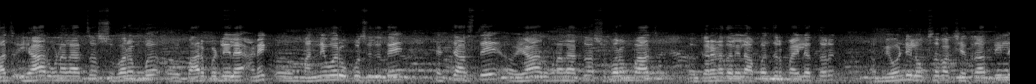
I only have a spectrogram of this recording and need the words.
आज ह्या रुग्णालयाचा शुभारंभ पार पडलेला आहे. अनेक मान्यवर उपस्थित होते. त्यांच्या हस्ते ह्या रुग्णालयाचा शुभारंभ आज करण्यात आलेला आपण जर पाहिलं तर भिवंडी लोकसभा क्षेत्रातील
